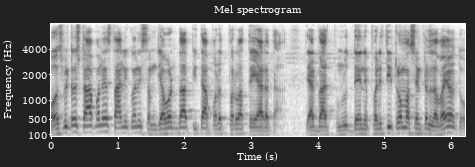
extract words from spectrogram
હોસ્પિટલ સ્ટાફ અને સ્થાનિકોની સમજાવટ બાદ પિતા પરત ફરવા તૈયાર હતા ત્યારબાદ મૃતદેહને ફરીથી ટ્રોમા સેન્ટર લવાયો હતો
